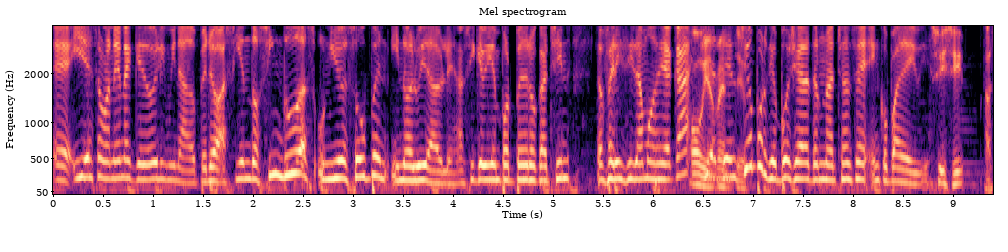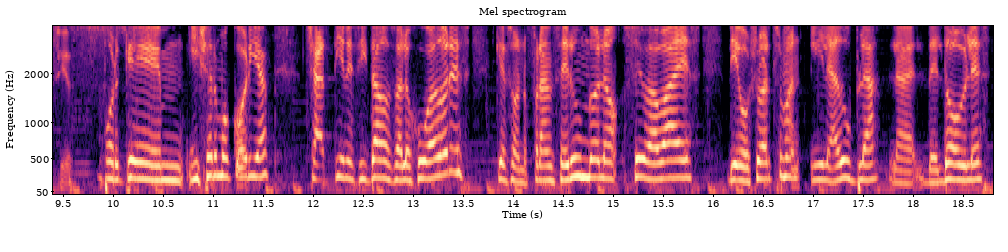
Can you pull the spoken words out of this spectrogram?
eh, y de esta manera quedó eliminado. Pero haciendo sin dudas un US Open inolvidable. Así que bien por Pedro Cachín. Lo felicitamos desde acá. Obviamente. Y atención porque puede llegar a tener una chance en Copa Davis. Sí, sí, así es. Porque mm, Guillermo Coria ya tiene citados a los jugadores que son Fran Cerúndolo, Seba Báez, Diego Schwartzman y la dupla la del dobles,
